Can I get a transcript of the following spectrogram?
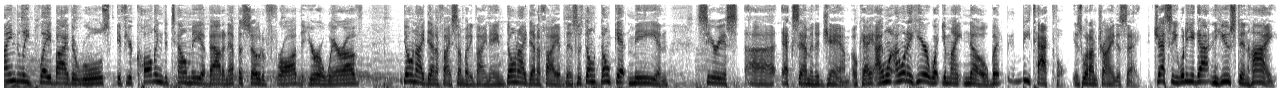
kindly play by the rules. If you're calling to tell me about an episode of fraud that you're aware of, don't identify somebody by name. Don't identify a business. Don't don't get me and Sirius uh, XM in a jam. Okay, I want I want to hear what you might know, but be tactful is what I'm trying to say. Jesse, what do you got in Houston? Hi.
